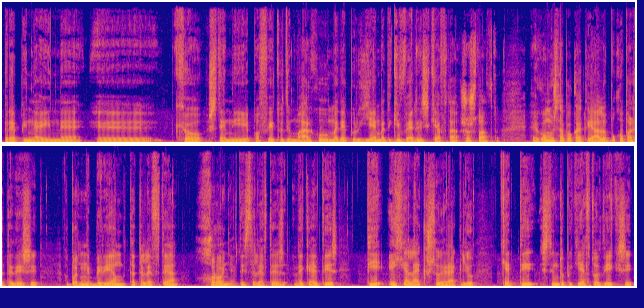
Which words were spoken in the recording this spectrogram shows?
πρέπει να είναι ε, πιο στενή η επαφή του Δημάρχου με τα Υπουργεία, με την κυβέρνηση και αυτά. Σωστό αυτό. Εγώ όμως θα πω κάτι άλλο που έχω παρατηρήσει από την εμπειρία μου τα τελευταία χρόνια, τις τελευταίες δεκαετίες, τι έχει αλλάξει στο Ηράκλειο και τι στην τοπική αυτοδιοίκηση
